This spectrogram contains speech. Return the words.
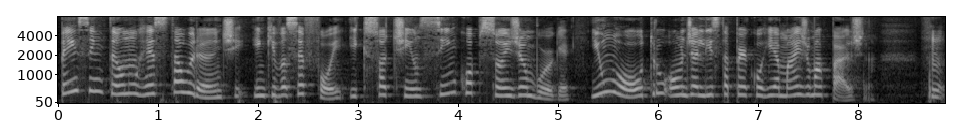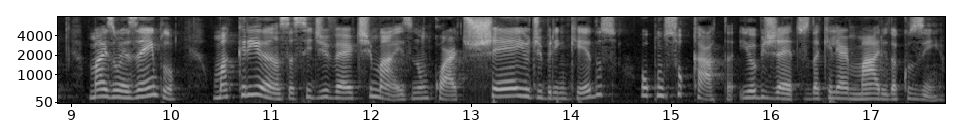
Pense então num restaurante em que você foi e que só tinham cinco opções de hambúrguer e um outro onde a lista percorria mais de uma página. Hum, mais um exemplo? Uma criança se diverte mais num quarto cheio de brinquedos ou com sucata e objetos daquele armário da cozinha?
